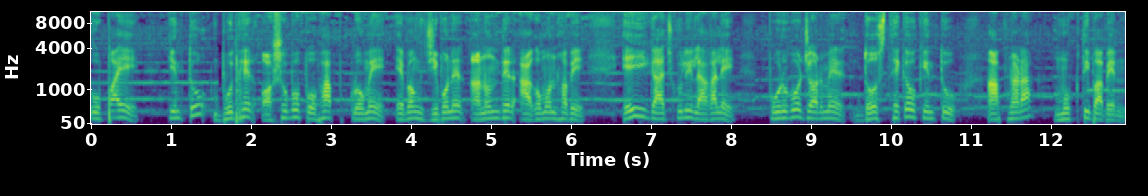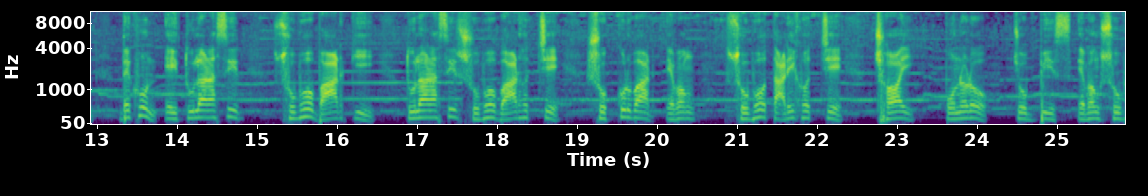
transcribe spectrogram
উপায়ে কিন্তু বুধের অশুভ প্রভাব ক্রমে এবং জীবনের আনন্দের আগমন হবে। এই গাছগুলি লাগালে পূর্বজন্মের দোষ থেকেও কিন্তু আপনারা মুক্তি পাবেন। দেখুন, এই তুলা রাশির শুভ বার কি? তুলা রাশির শুভ বার হচ্ছে শুক্রবার এবং শুভ তারিখ হচ্ছে ছয়, পনেরো, চব্বিশ এবং শুভ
